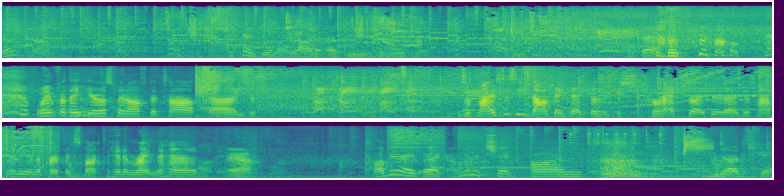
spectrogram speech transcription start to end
Yeah, no. This guy's doing a lot of up and movement. Went for the hero spin off the top uh, and just. I'm surprised to see Falcon Kick doesn't just stretch right through that. Just happened to be in the perfect spot to hit him right in the head. yeah. I'll be right back. I'm gonna check on Dud's game.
